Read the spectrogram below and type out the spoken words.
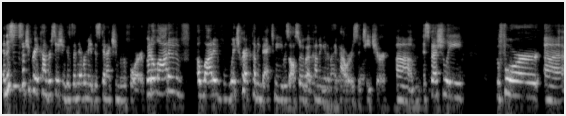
and this is such a great conversation because i've never made this connection before but a lot of a lot of witchcraft coming back to me was also about coming into my power as a teacher. Um, especially before uh,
